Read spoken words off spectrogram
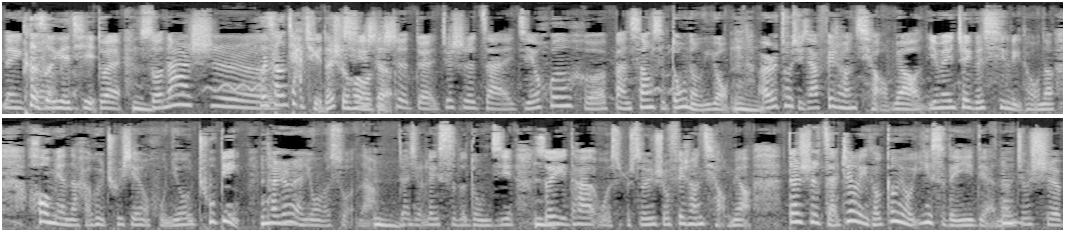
那个特色乐器，对，嗯唢呐是婚丧嫁娶的时候其实的，是对，就是在结婚和办丧事都能用。嗯而作曲家非常巧妙，因为这个戏里头呢，后面呢还会出现虎妞出殡，他仍然用了唢呐，嗯而且类似的动机，所以他我所以说非常巧妙。但是在这里头更有意思的一点呢，嗯就是。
